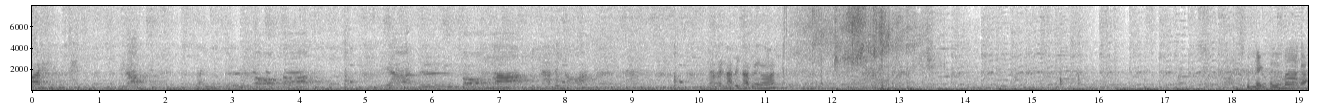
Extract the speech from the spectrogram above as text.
วยมวยครับขอสองสามเนี่ยหนึ่งสองสามปิดหน้าเป็นเนาะปิดหน้าเป็นนะปิดหน้าเป็นเนาะคือเพลงตื้อมากอะ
